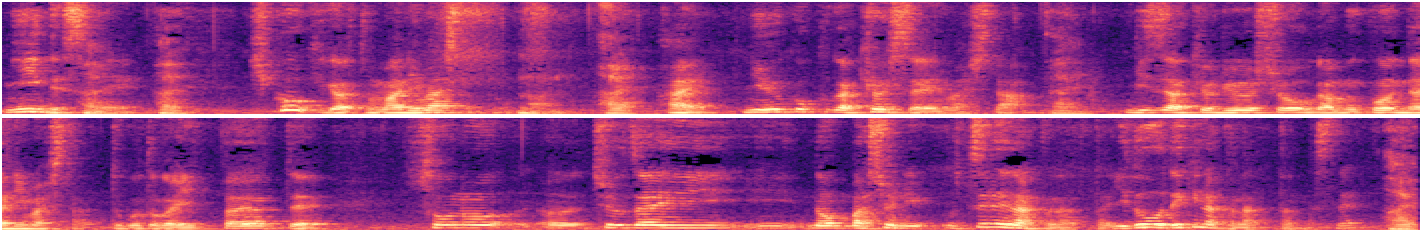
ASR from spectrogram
にですね、はい。はい飛行機が止まりましたと。か、はい。はい、入国が拒否されました。はい。ビザ居留証が無効になりましたってことがいっぱいあってそのあ駐在の場所に移れなくなった。移動できなくなったんですね。はい。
